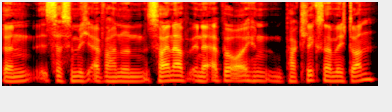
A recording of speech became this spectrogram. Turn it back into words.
dann ist das für mich einfach nur ein Sign-up in der App bei euch und ein paar Klicks und dann bin ich dran.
